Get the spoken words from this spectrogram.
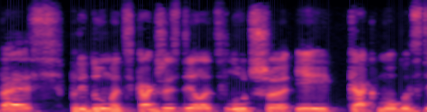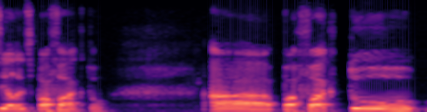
пытаясь придумать, как же сделать лучше и как могут сделать по факту. А по факту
